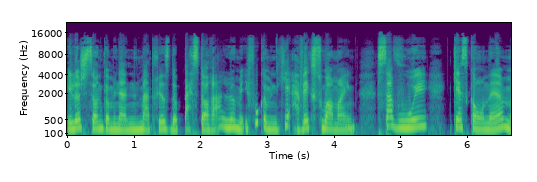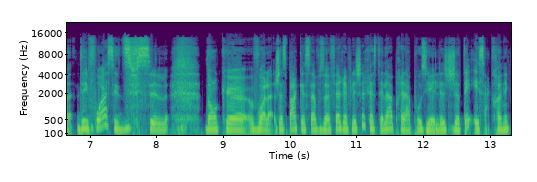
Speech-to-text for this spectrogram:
Et là, je sonne comme une animatrice de pastorale, mais il faut communiquer avec soi-même. S'avouer qu'est-ce qu'on aime. Des fois, c'est difficile. Donc euh, voilà, j'espère que ça vous a fait réfléchir. Restez là après la pause. Il y a Jeté et sa chronique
